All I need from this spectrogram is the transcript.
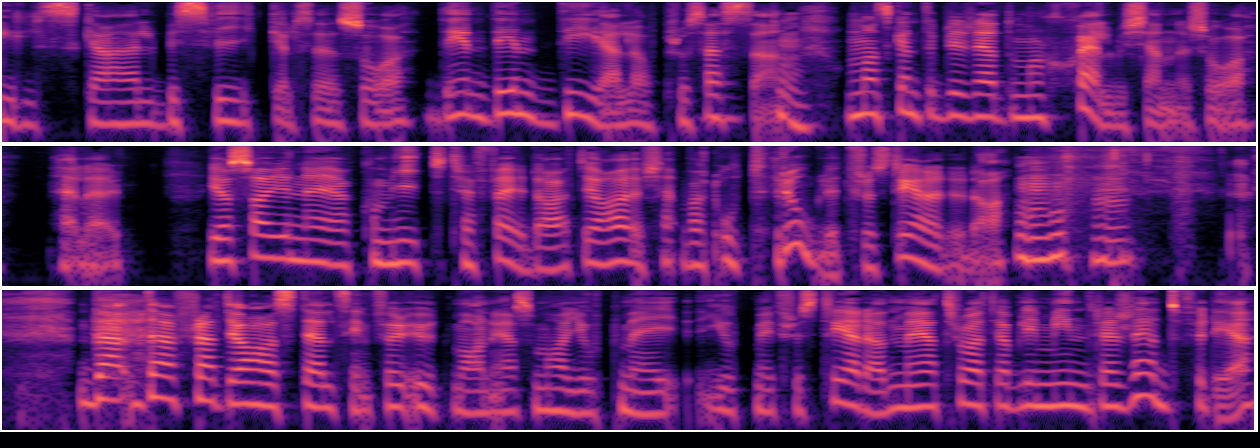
ilska eller besvikelse. Och så. Det är, det är en del av processen. Mm. Och Man ska inte bli rädd om man själv känner så heller. Jag sa ju när jag kom hit och träffade idag att jag har varit otroligt frustrerad idag. Mm. Där, därför att jag har ställts inför utmaningar som har gjort mig, gjort mig frustrerad. Men jag tror att jag blir mindre rädd för det.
